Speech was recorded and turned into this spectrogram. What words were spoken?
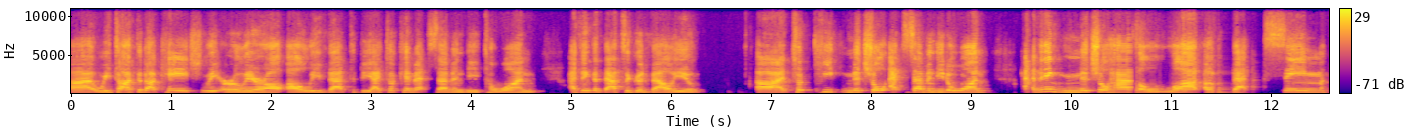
Uh, we talked about KH Lee earlier. I'll, I'll leave that to be. I took him at 70 to 1. I think that that's a good value. Uh, I took Keith Mitchell at 70 to 1. I think Mitchell has a lot of that same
